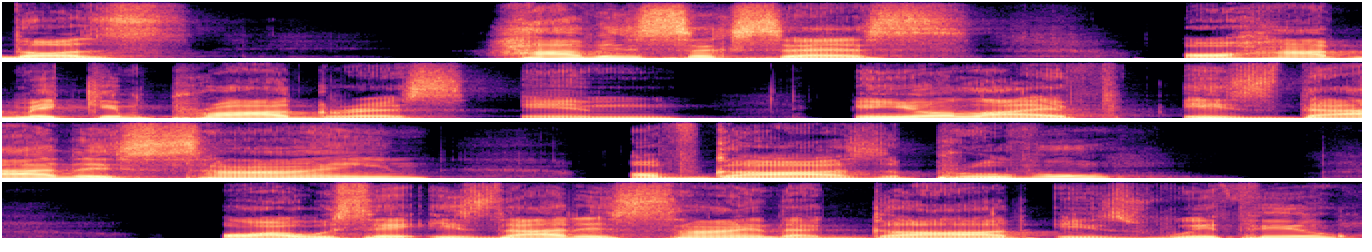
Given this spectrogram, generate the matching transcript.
Does having success or making progress in in your life is that a sign of God's approval? Or I would say, is that a sign that God is with you?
